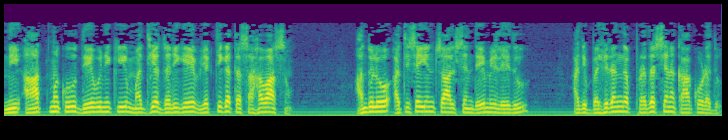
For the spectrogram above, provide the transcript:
నీ ఆత్మకు దేవునికి మధ్య జరిగే వ్యక్తిగత సహవాసం. అందులో అతిశయించాల్సిందేమీ లేదు. అది బహిరంగ ప్రదర్శన కాకూడదు.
